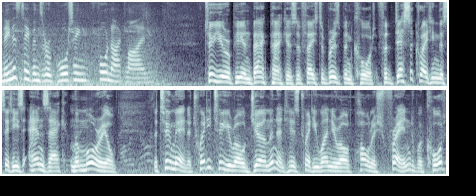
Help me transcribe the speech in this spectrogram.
Nina Stevens reporting for Nightline. Two European backpackers have faced a Brisbane court for desecrating the city's Anzac Memorial. The two men, a 22 year old German and his 21 year old Polish friend, were caught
